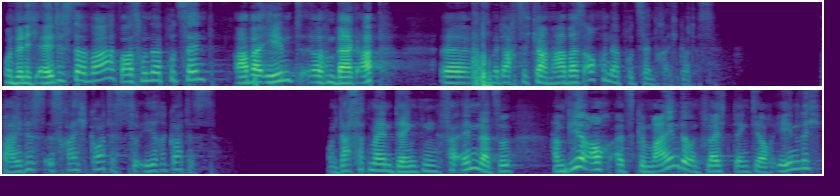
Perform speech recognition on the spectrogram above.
Und wenn ich Ältester war, war es 100 Prozent, aber eben auf dem Berg ab, äh, mit 80 km/h war es auch 100 Prozent Reich Gottes. Beides ist Reich Gottes, zur Ehre Gottes. Und das hat mein Denken verändert. So haben wir auch als Gemeinde, und vielleicht denkt ihr auch ähnlich,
